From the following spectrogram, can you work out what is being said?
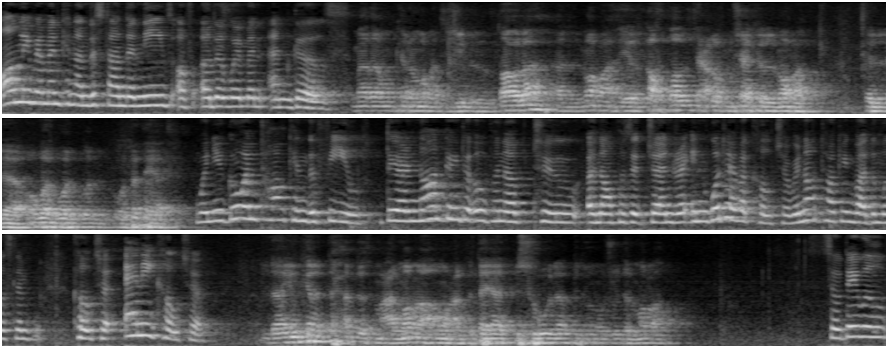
Only women can understand the needs of other women and girls. ماذا ممكن المرأة تجيب للطاولة؟ المرأة هي الأفضل تعرف مشاكل المرأة في ال- وال- وال- وال- والفتيات When you go and talk in the field, they are not going to open up to an opposite gender in whatever culture. We're not talking about the Muslim culture, any culture. لا يمكن التحدث مع المرأة أو مع الفتيات بسهولة بدون وجود المرأة So they will,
